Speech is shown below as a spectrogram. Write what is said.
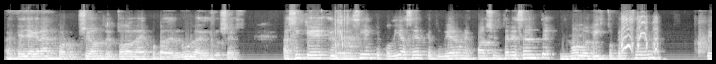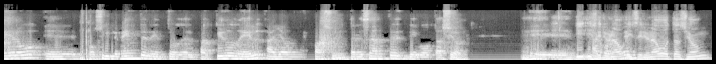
aquella gran corrupción de toda la época de Lula y de Rousseff. Así que le decían que podía ser que tuviera un espacio interesante, no lo he visto crecer, pero eh, posiblemente dentro del partido de él haya un espacio interesante de votación. Eh, y, sería una, y sería una votación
